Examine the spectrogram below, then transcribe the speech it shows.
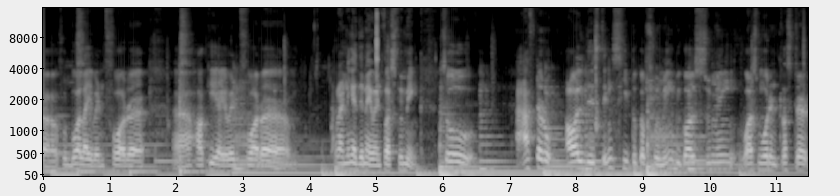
uh, football i went for uh, uh, hockey i went for running and then i went for swimming. So after all these things he took up swimming because swimming was more interested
